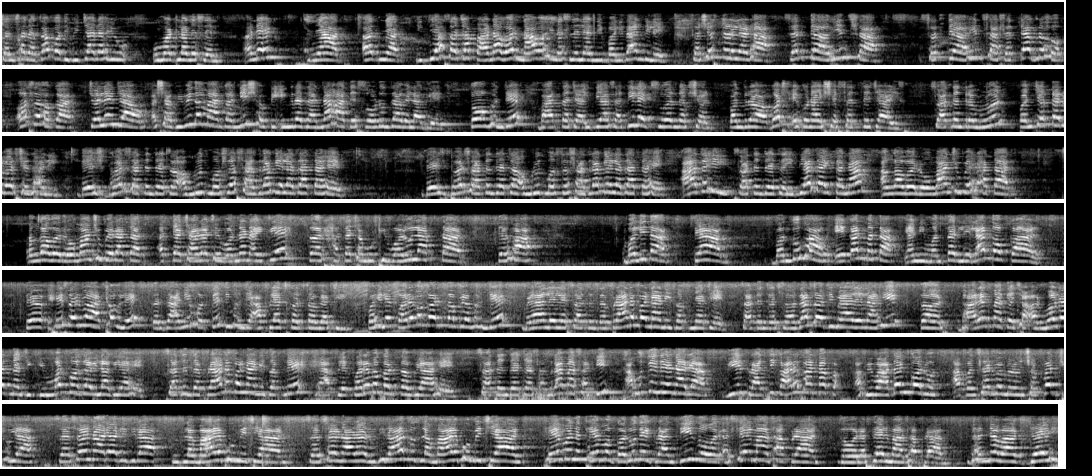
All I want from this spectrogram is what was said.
संसाराचा कधी विचारही उमटला नसेल. अनेक ज्ञात अज्ञात इतिहासाच्या पानावर नावही नसलेल्यांनी बलिदान दिले. सशस्त्र लढा सत्य अहिंसा सत्य अहिंसा सत्याग्रह असहकार चले जाव अशा विविध मार्गांनी शेवटी इंग्रजांना हाते सोडून जावे लागले. तो म्हणजे भारताच्या इतिहासातील एक सुवर्णक्षण पंधरा ऑगस्ट एकोणीसशे सत्तेचाळीस. स्वातंत्र्य मिळून पंच्याहत्तर वर्षे झाली. देशभर स्वातंत्र्याचा अमृत महोत्सव साजरा केला जात आहे. देशभर स्वातंत्र्याचा अमृत महोत्सव साजरा केला जात आहे. आजही स्वातंत्र्याचा इतिहास ऐकताना अंगावर रोमांच उभे राहतात. अंगावर रोमांच उभे राहतात. अत्याचाराचे वर्णन ऐकले तर हाताच्या मुठी वळू लागतात. तेव्हा बलिदान त्याग बंधुभाव एकात्मता यांनी मंतरलेला तो काळ. ते हे सर्व आठवले तर जाणीव होते ती म्हणजे आपल्याच कर्तव्याची. पहिले परम कर्तव्य म्हणजे मिळालेले स्वातंत्र्य प्राणपणाने जपण्याचे. स्वातंत्र्य सहजासहजी मिळाले नाही तर भारत मातेच्या अनमोल रत्नांची किंमत मोजावी लागली आहे. स्वातंत्र्य प्राणपणाने जपणे हे आपले परम कर्तव्य आहे. स्वातंत्र्याच्या संग्रामासाठी आहुती मायभूमीची आण. सळसळणारा रुधिरात तुझला मायभूमीची आण. थेंब न थेंब करू दे क्रांती जोवर असेल माझा प्राण. जोवर असेल माझा प्राण. धन्यवाद. जय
